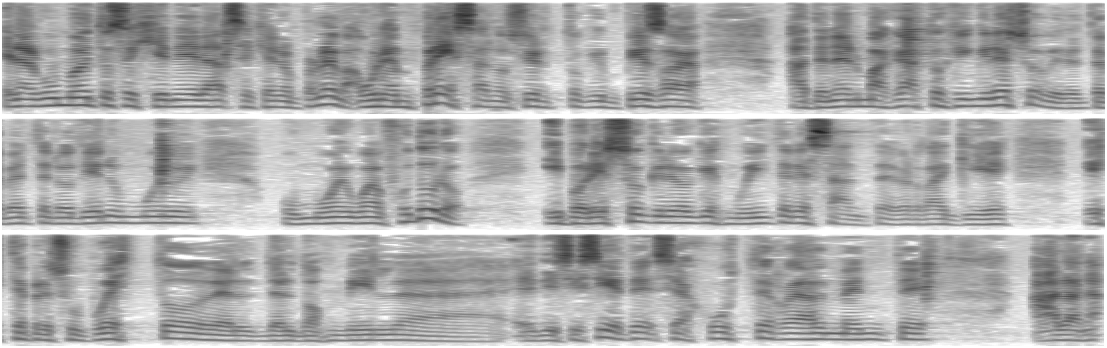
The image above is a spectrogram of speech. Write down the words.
en algún momento se genera, se genera un problema. Una empresa, ¿no es cierto?, que empieza a tener más gastos que ingresos, evidentemente no tiene un muy, un muy buen futuro. Y por eso creo que es muy interesante, verdad, que este presupuesto del, del 2017 se ajuste realmente a, las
